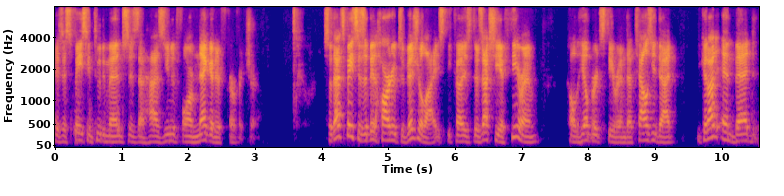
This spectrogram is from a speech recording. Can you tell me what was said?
is a space in two dimensions that has uniform negative curvature. So that space is a bit harder to visualize because there's actually a theorem called Hilbert's theorem that tells you that you cannot embed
